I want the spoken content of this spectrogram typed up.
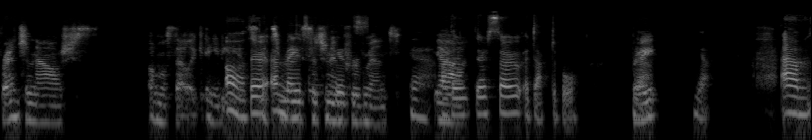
French, and now she's almost at like 80 oh they're it's, amazing really such an kids. improvement. Yeah. Yeah. oh, they're, they're, so adaptable. Right? Yeah. yeah um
